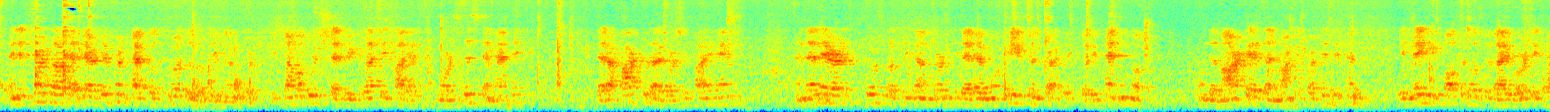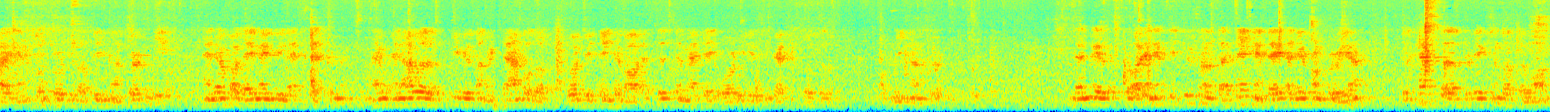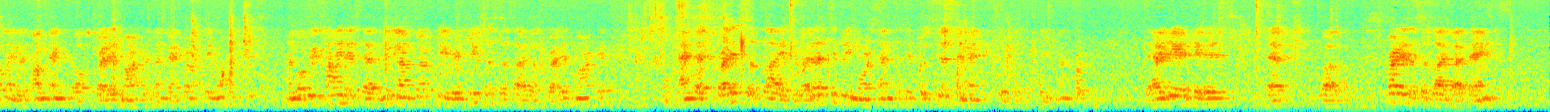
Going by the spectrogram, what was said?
and it turns out that there are different types of sources of legal uncertainty, some of which that we classify as more systematic, that are hard to diversify against, and then there are sources of legal uncertainty that are more idiosyncratic, so depending on the market and market participants, it may be possible to diversify against those sources of legal uncertainty, and therefore they may be less detrimental. And, and, I will give you some examples of what we think about as systematic or idiosyncratic sources of legal uncertainty. Then we employed an institutional setting and data here from Korea to test the predictions of the model in the context of credit markets and bankruptcy law. And what we find is that legal uncertainty reduces the size of credit markets and that credit supply is relatively more sensitive to systematic sources of legal uncertainty. The idea here is that, well, credit is supplied by banks,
